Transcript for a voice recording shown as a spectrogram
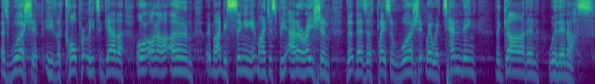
As worship, either corporately together or on our own. It might be singing, it might just be adoration, that there's a place of worship where we're tending the garden within us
